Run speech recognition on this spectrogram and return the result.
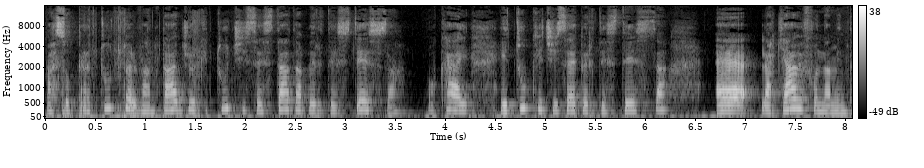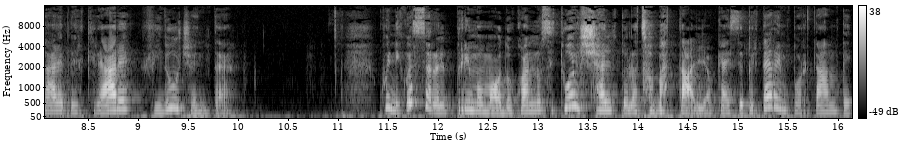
Ma soprattutto il vantaggio che tu ci sei stata per te stessa, ok? E tu che ci sei per te stessa è la chiave fondamentale per creare fiducia in te. Quindi questo era il primo modo, quando se tu hai scelto la tua battaglia, ok? Se per te era importante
